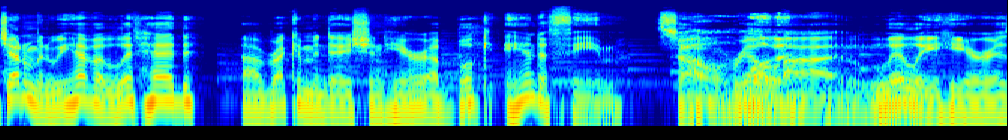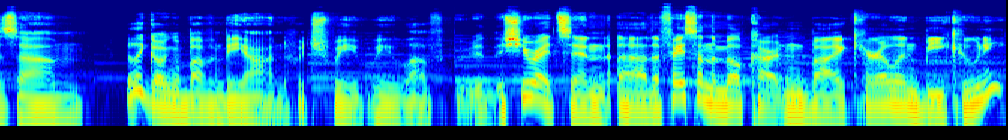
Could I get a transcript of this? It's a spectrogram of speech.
gentlemen, we have a lit head uh, recommendation here, a book and a theme. So Oh, real uh, Lily here is um, really going above and beyond, which we we love. She writes in uh, the face on the milk carton by Carolyn B. Cooney. You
